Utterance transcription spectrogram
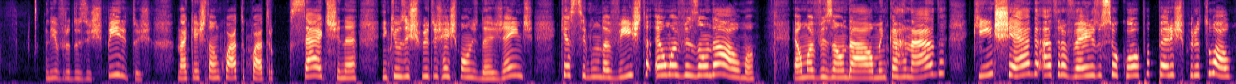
Livro dos Espíritos, na questão 447, né, em que os espíritos respondem da gente que a segunda vista é uma visão da alma. É uma visão da alma encarnada que enxerga através do seu corpo perispiritual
